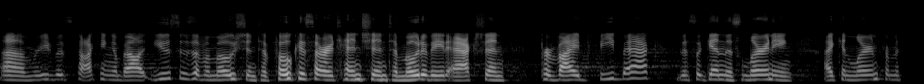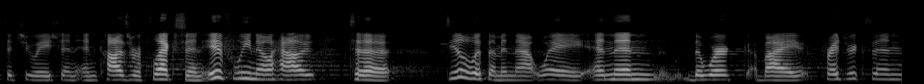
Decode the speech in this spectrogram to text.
um, Reed was talking about, uses of emotion to focus our attention, to motivate action, provide feedback. This, again, this learning, I can learn from a situation and cause reflection if we know how to deal with them in that way. And then the work by Fredrickson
